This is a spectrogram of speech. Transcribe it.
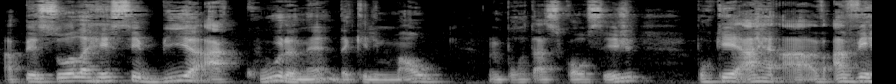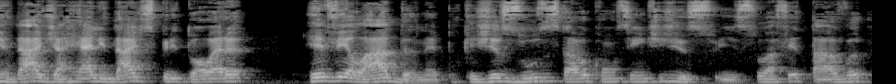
a pessoa ela recebia a cura, né, daquele mal, não importasse qual seja, porque a, a, a verdade, a realidade espiritual era revelada, né, porque Jesus estava consciente disso. E isso afetava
